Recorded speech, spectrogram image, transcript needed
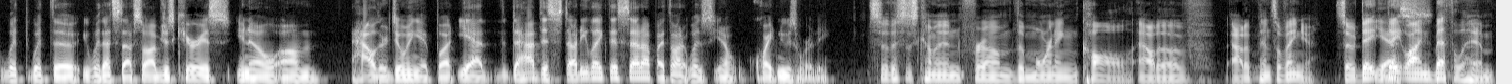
with with the with that stuff. So I'm just curious, you know. Um, how they're doing it, but yeah, th- to have this study like this set up, I thought it was you know quite newsworthy. So this is coming from the morning call out of out of Pennsylvania. So date Yes. Dateline Bethlehem,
